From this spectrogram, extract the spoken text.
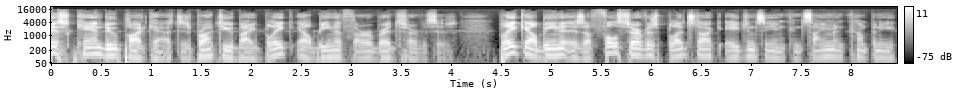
This Can Do podcast is brought to you by Blake Albina Thoroughbred Services. Blake Albina is a full service bloodstock agency and consignment company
